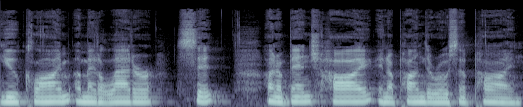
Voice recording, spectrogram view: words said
You climb a metal ladder, sit on a bench high in a ponderosa pine,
